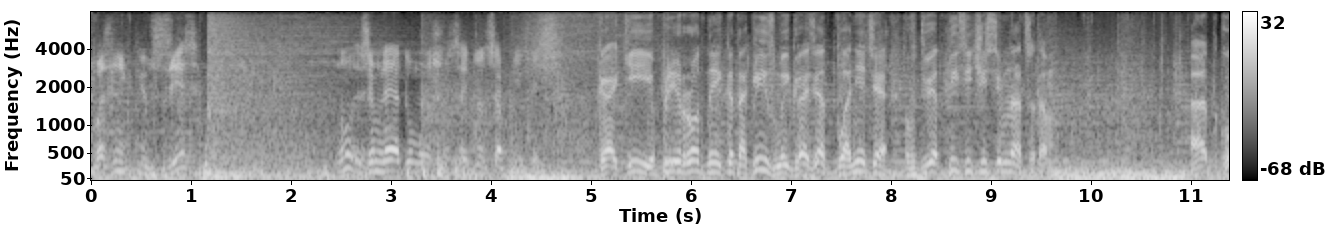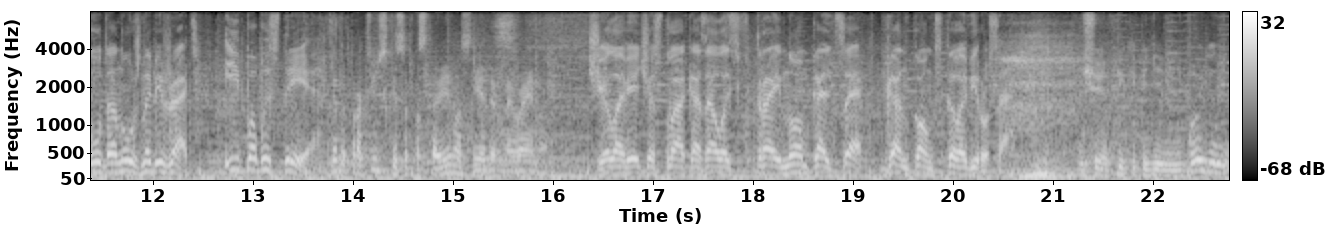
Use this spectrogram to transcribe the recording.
возникнет здесь. Ну, Земля, я думаю, что сойдет с орбиты. Какие природные катаклизмы грозят планете в 2017-м? Откуда нужно бежать? И побыстрее. Это практически сопоставимо с ядерной войной. Человечество оказалось в тройном кольце гонконгского вируса. Еще пик эпидемии не пройден.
